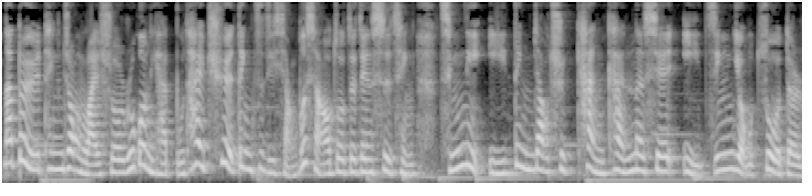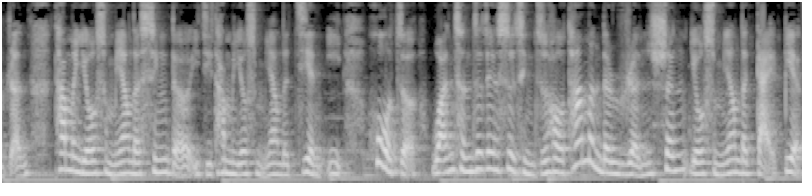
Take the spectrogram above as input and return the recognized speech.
那对于听众来说，如果你还不太确定自己想不想要做这件事情，请你一定要去看看那些已经有做的人，他们有什么样的心得，以及他们有什么样的建议，或者完成这件事情之后，他们的人生有什么样的改变。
